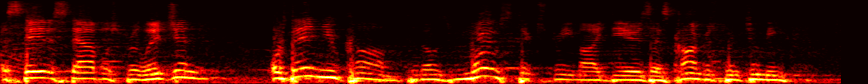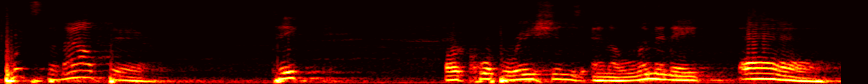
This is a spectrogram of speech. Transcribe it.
A state-established religion? Or then you come to those most extreme ideas, as Congressman Toomey puts them out there. Take our corporations and eliminate all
